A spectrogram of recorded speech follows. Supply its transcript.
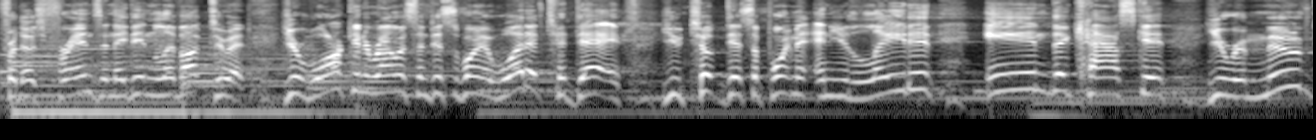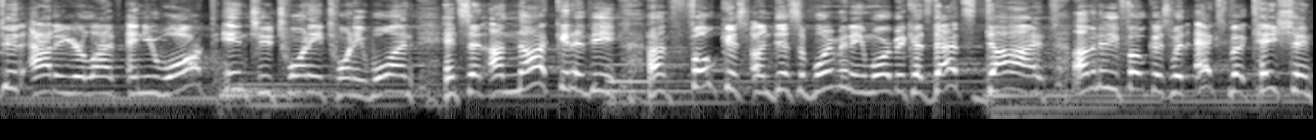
for those friends and they didn't live up to it. You're walking around with some disappointment. What if today you took disappointment and you laid it in the casket you removed it out of your life, and you walked into 2021 and said, I'm not gonna be I'm focused on disappointment anymore because that's died. I'm gonna be focused with expectation,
